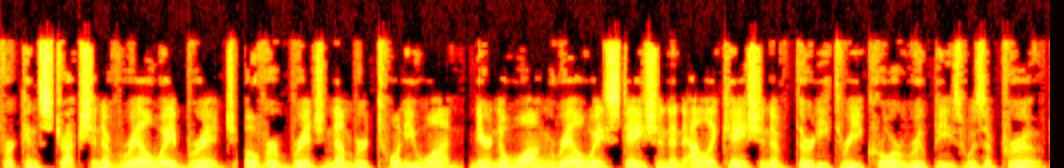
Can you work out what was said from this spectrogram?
For construction of railway bridge over bridge number 21 near Nawang railway station an allocation of 33 crore rupees was approved.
